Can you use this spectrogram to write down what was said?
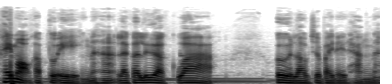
ให้เหมาะกับตัวเองนะฮะ แล้วก็เลือกว่าเออเราจะไปในทางไหน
